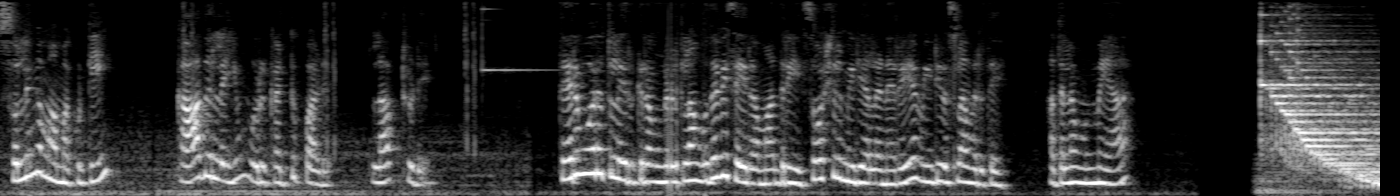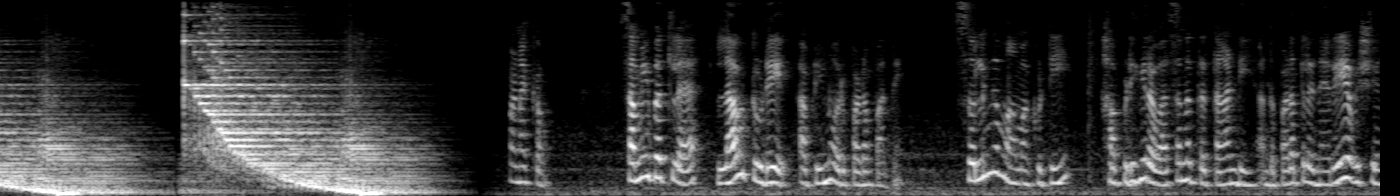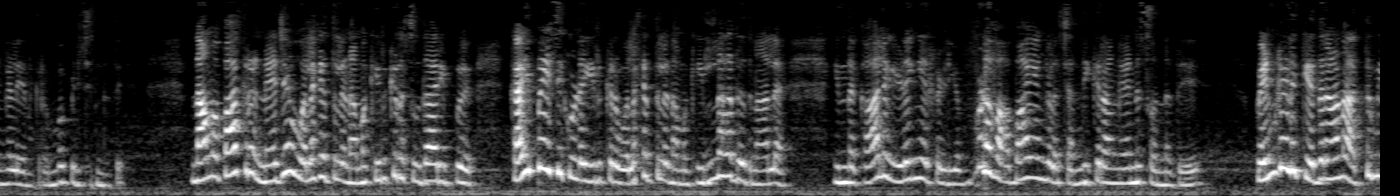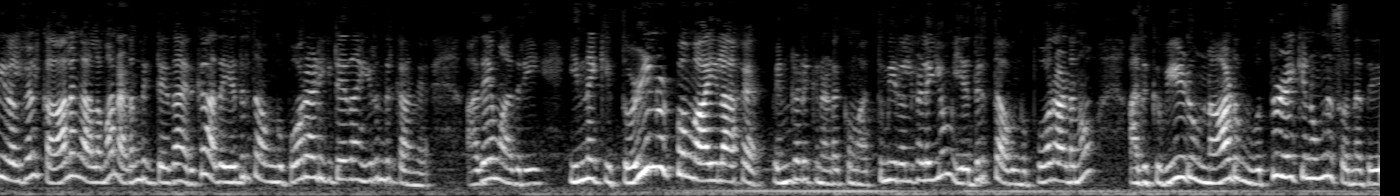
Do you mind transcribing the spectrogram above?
சொல்லுங்க மாமா குட்டி. காதல்லையும் ஒரு கட்டுப்பாடு. லவ் டுடே தெருவோரத்துல இருக்கிறவங்களுக்குலாம் உதவி செய்யற மாதிரி சோஷியல் மீடியால நிறைய வீடியோஸ்லாம் வருதே. அதெல்லாம் உண்மையா? வணக்கம். சமீபத்துல லவ் டுடே அப்படின்னு ஒரு படம் பார்த்தேன். சொல்லுங்க மாமா குட்டி. அப்படிங்கிற வசனத்தை தாண்டி அந்த படத்துல நிறைய விஷயங்கள் எனக்கு ரொம்ப பிடிச்சிருந்தது. நாம பாக்குற நிஜ உலகத்துல நமக்கு இருக்கிற சுதாரிப்பு கைபேசிக்குள்ள இருக்கிற உலகத்துல நமக்கு இல்லாததுனால இந்த கால இளைஞர்கள் எவ்வளவு அபாயங்களை சந்திக்கிறாங்கன்னு சொன்னது. பெண்களுக்கு எதிரான அத்துமீறல்கள் காலங்காலமா நடந்துகிட்டே தான் இருக்கு. அதை எதிர்த்து அவங்க போராடிக்கிட்டே தான் இருந்திருக்காங்க. அதே மாதிரி இன்னைக்கு தொழில்நுட்பம் வாயிலாக பெண்களுக்கு நடக்கும் அத்துமீறல்களையும் எதிர்த்து அவங்க போராடணும். அதுக்கு வீடும் நாடும் ஒத்துழைக்கணும்னு சொன்னது.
